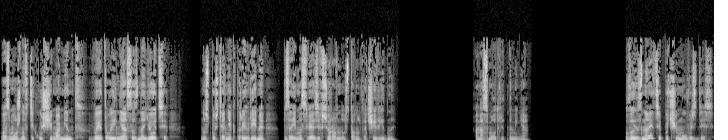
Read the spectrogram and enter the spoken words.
Возможно, в текущий момент вы этого и не осознаете, но спустя некоторое время взаимосвязи все равно станут очевидны. Она смотрит на меня. «Вы знаете, почему вы здесь?»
